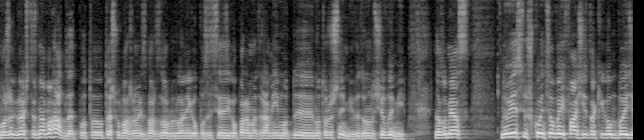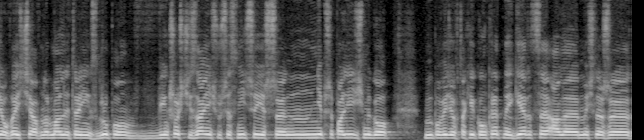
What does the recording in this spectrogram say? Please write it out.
może grać też na wahadle, bo to też uważam jest bardzo dobra dla niego pozycja z jego parametrami yy, motorycznymi, wydolnościowymi. Natomiast no jest już w końcowej fazie takiego, bym powiedział, wejścia w normalny trening z grupą. W większości zajęć uczestniczy, jeszcze nie przepaliliśmy go, bym powiedział, w takiej konkretnej gierce, ale myślę, że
